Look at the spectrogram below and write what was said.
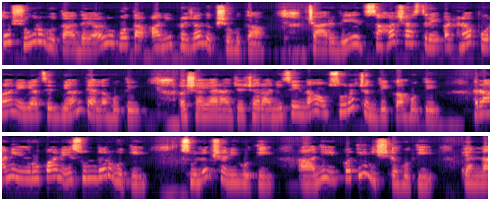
तो शूर होता दयाळू होता आणि प्रजादक्ष होता. चार वेद सहा शास्त्रे अठरा पुराणे याचे ज्ञान त्याला होते. अशा या राजाच्या राणीचे नाव सुरचंद्रिका होते. राणी रूपाने सुंदर होती सुलक्षणी होती आणि पतिनिष्ठ होती. त्यांना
